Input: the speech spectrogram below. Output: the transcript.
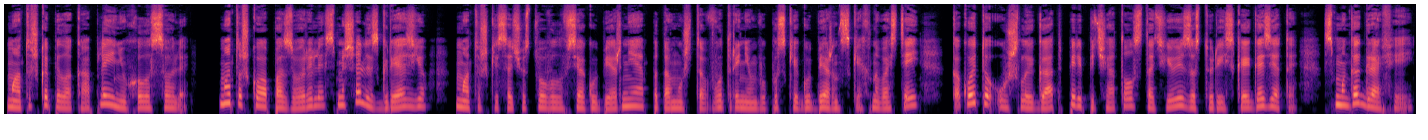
матушка пила капли и нюхала соли. Матушку опозорили, смешали с грязью. Матушке сочувствовала вся губерния, потому что в утреннем выпуске губернских новостей какой-то ушлый гад перепечатал статью из Астурийской газеты с магографией.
